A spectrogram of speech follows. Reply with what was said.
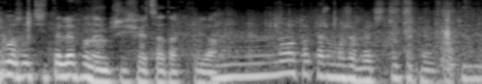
I może ci telefonem przyświeca ta chwila. Mm, No to też może być. To czekaj, wyciągnę.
